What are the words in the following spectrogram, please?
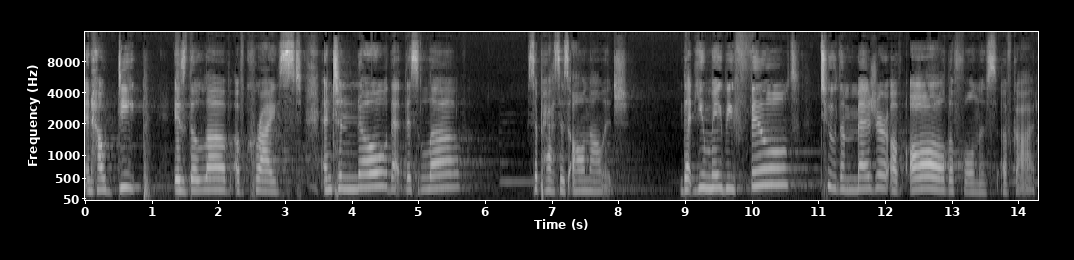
and how deep is the love of Christ, and to know that this love surpasses all knowledge, that you may be filled to the measure of all the fullness of God.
